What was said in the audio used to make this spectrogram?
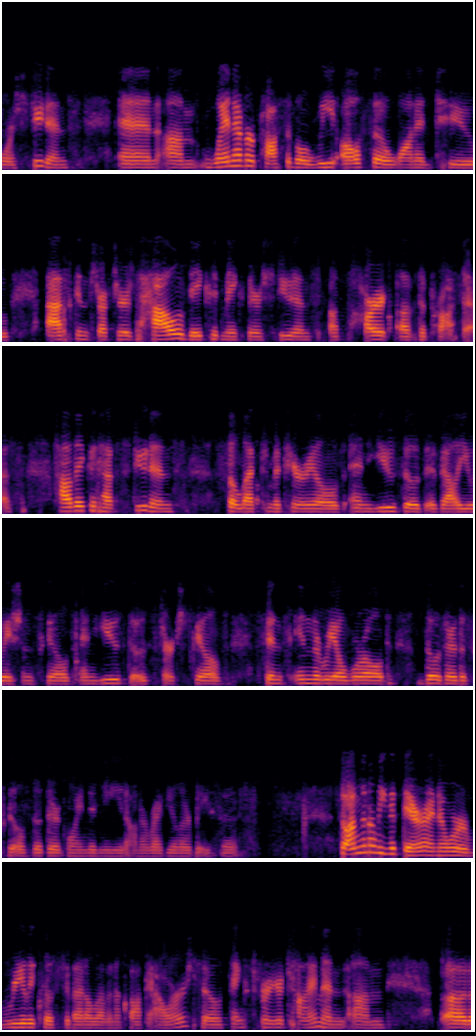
for students. And um, whenever possible, we also wanted to ask instructors how they could make their students a part of the process, how they could have students select materials and use those evaluation skills and use those search skills since in the real world those are the skills that they're going to need on a regular basis. So I'm going to leave it there. I know we're really close to that 11 o'clock hour, so thanks for your time. And um, uh,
